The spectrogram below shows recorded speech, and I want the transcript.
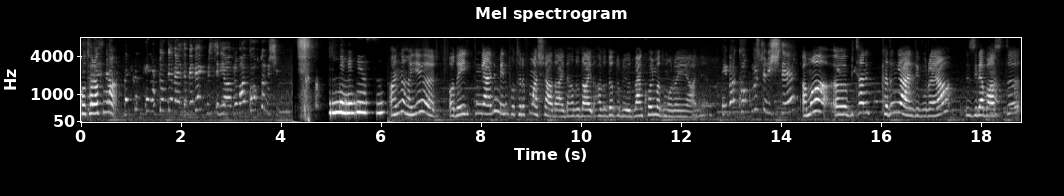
Fotoğrafım var. Korktum demezse bebek misin yavrum? Ay korktum şimdi. Anne ne diyorsun? Anne hayır. Odaya gittim geldim. Benim fotoğrafım aşağıdaydı. Halıda, halıda duruyordu. Ben koymadım oraya yani. E bak korkmuşsun işte. Ama e, bir tane kadın geldi buraya. Zile bastı.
